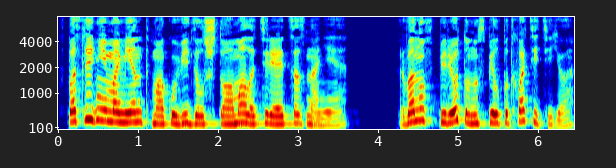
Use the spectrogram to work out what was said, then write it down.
В последний момент Мак увидел, что Амала теряет сознание. Рванув вперед, он успел подхватить ее.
